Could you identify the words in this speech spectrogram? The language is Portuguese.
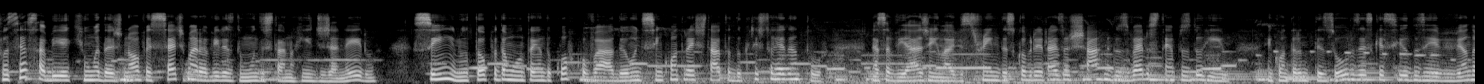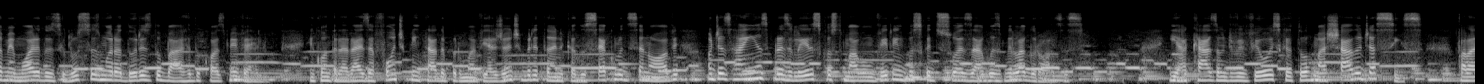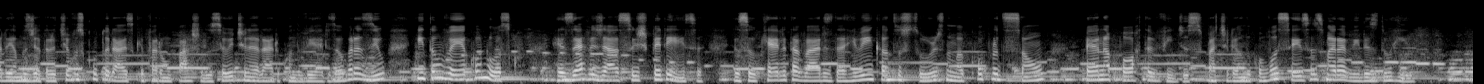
Você sabia que uma das novas sete maravilhas do mundo está no Rio de Janeiro? Sim, no topo da montanha do Corcovado é onde se encontra a estátua do Cristo Redentor. Nessa viagem em live stream descobrirás o charme dos velhos templos do Rio, encontrando tesouros esquecidos e revivendo a memória dos ilustres moradores do bairro do Cosme Velho. Encontrarás a fonte pintada por uma viajante britânica do século XIX, onde as rainhas brasileiras costumavam vir em busca de suas águas milagrosas e a casa onde viveu o escritor Machado de Assis. Falaremos de atrativos culturais que farão parte do seu itinerário quando vieres ao Brasil, então venha conosco. Reserve já a sua experiência. Eu sou Kelly Tavares da Rio Encantos Tours, numa coprodução Pé na Porta Vídeos, partilhando com vocês as maravilhas do Rio.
